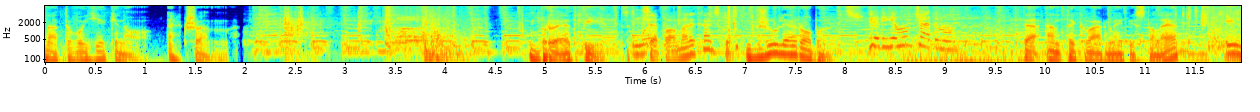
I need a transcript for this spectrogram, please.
На твоє кіно. Екшн. Бред Піт. Це по-американськи. Джулія Робертс. Я мовчатиму. Та антикварний пістолет із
